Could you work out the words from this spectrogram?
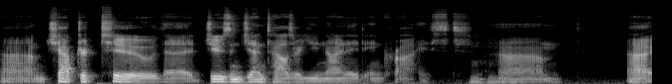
Um, chapter two, the Jews and Gentiles are united in Christ. Mm-hmm. Um, uh,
